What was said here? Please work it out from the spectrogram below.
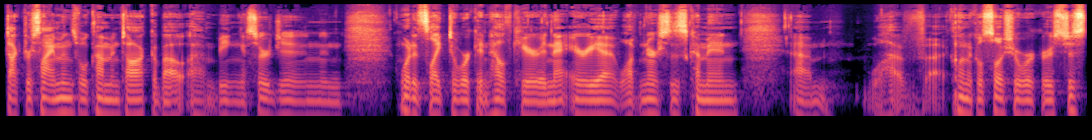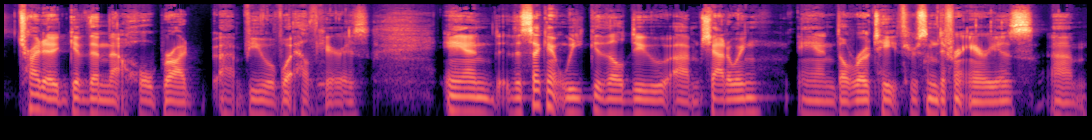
Dr. Simons will come and talk about um, being a surgeon and what it's like to work in healthcare in that area. We'll have nurses come in. Um, we'll have uh, clinical social workers. Just try to give them that whole broad uh, view of what healthcare is. And the second week, they'll do um, shadowing and they'll rotate through some different areas. Um,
